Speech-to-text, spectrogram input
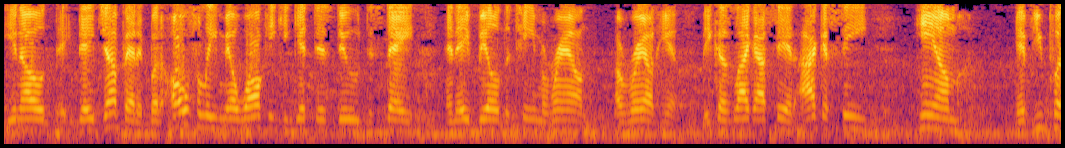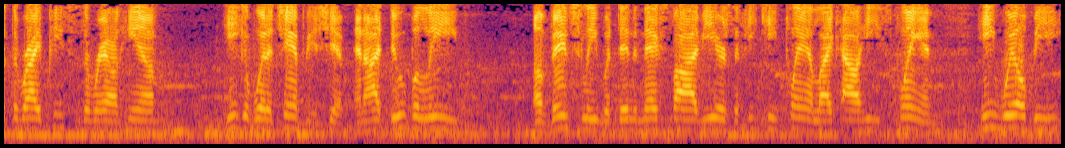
you know they, they jump at it. But hopefully Milwaukee can get this dude to stay, and they build the team around around him. Because like I said, I could see him if you put the right pieces around him, he could win a championship. And I do believe eventually within the next five years, if he keep playing like how he's playing, he will be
